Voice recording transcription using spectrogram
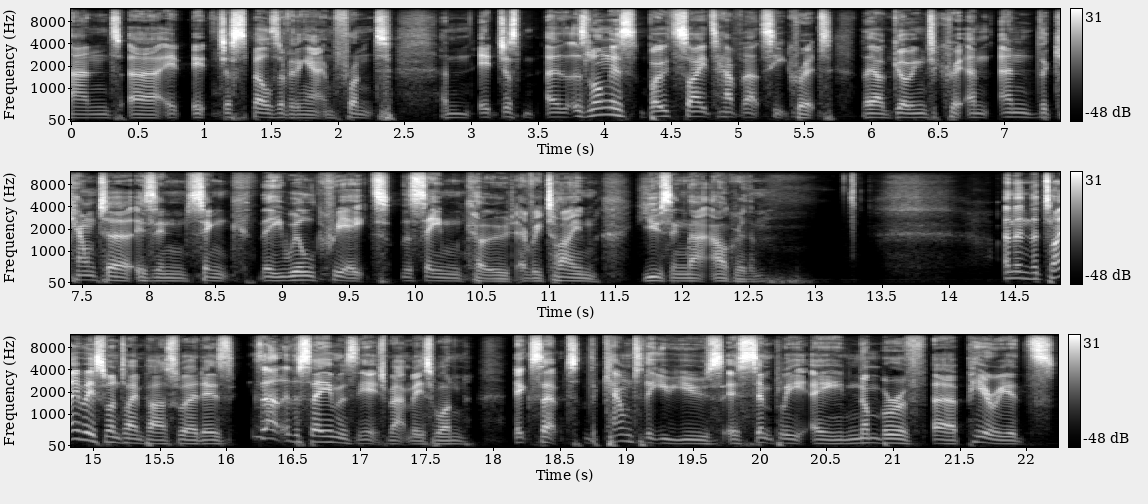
and uh, it, it just spells everything out in front. And it just, as long as both sides have that secret, they are going to create, and, and the counter is in sync, they will create the same code every time using that algorithm. And then the time-based one-time password is exactly the same as the HMAC-based one, except the counter that you use is simply a number of uh, periods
